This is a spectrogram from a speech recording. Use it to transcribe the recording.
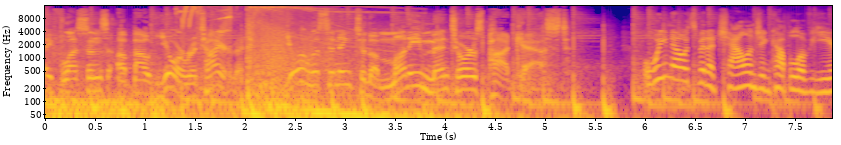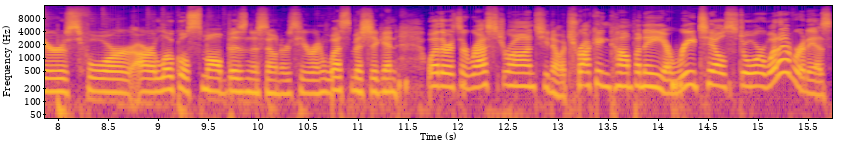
Life lessons about your retirement. You're listening to the Money Mentors Podcast. Well, we know it's been a challenging couple of years for our local small business owners here in West Michigan, whether it's a restaurant, you know, a trucking company, a retail store, whatever it is.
